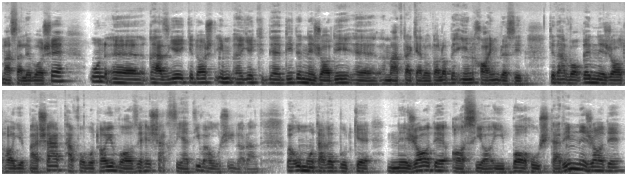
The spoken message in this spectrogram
مسئله باشه اون قضیه که داشت این یک دید نژادی مطرح کرد حالا به این خواهیم رسید که در واقع نژادهای بشر تفاوت‌های واضح شخصیتی و هوشی دارند و او معتقد بود که نژاد آسیایی باهوشترین نژاده.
